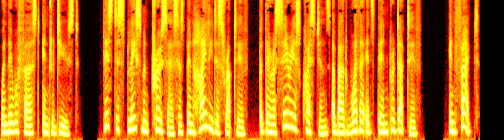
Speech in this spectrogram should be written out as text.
when they were first introduced. This displacement process has been highly disruptive, but there are serious questions about whether it's been productive. In fact,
